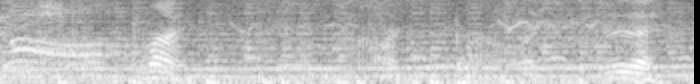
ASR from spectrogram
This shit. Come on. Come on, come on, let's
